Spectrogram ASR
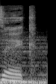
Music.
